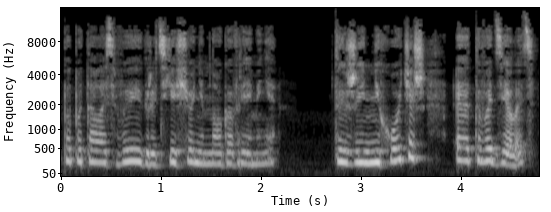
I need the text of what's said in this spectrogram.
попыталась выиграть еще немного времени. «Ты же не хочешь этого делать?»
